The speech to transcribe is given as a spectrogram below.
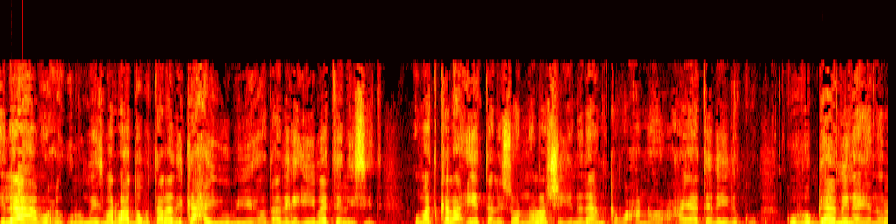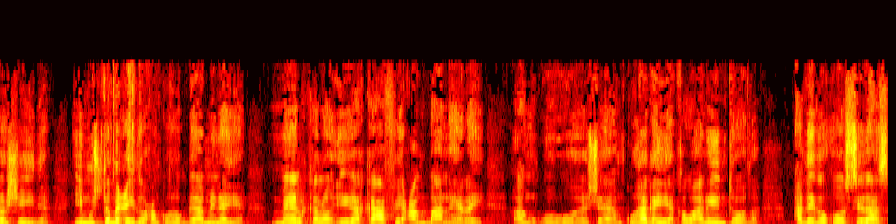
Ilaah wuxuu rumays marba hadduuba taladii ka xayuubiyey ood adiga iima talisid umad kalaa ii taliso nolosha iyo nidaamka waxaan xayaatadayda ku hogaaminaya noloshayda iyo mujtamacayda waxaan ku hogaaminaya. Meel kaloo iga kaa fiican baan helay aan ku hagaya qawaaniintooda adiga oo sidaas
